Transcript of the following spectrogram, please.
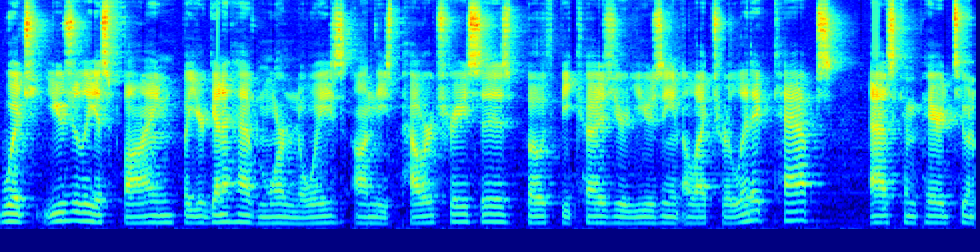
which usually is fine, but you're gonna have more noise on these power traces, both because you're using electrolytic caps as compared to an,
